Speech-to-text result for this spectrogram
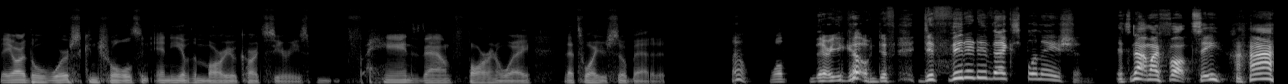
They are the worst controls in any of the Mario Kart series, f- hands down, far and away. That's why you're so bad at it. Oh, well, there you go. Def- definitive explanation. It's not my fault. See, haha.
